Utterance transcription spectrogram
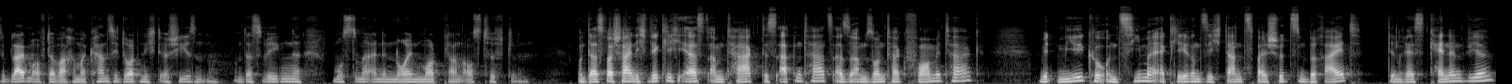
sie bleiben auf der Wache, man kann sie dort nicht erschießen. Und deswegen musste man einen neuen Mordplan austüfteln. Und das wahrscheinlich wirklich erst am Tag des Attentats, also am Sonntagvormittag. Mit Mielke und Ziemer erklären sich dann zwei Schützen bereit. Den Rest kennen wir.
